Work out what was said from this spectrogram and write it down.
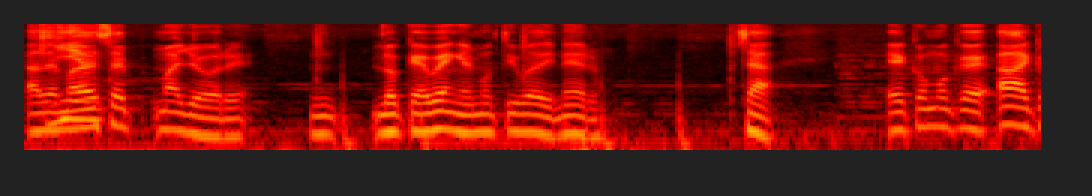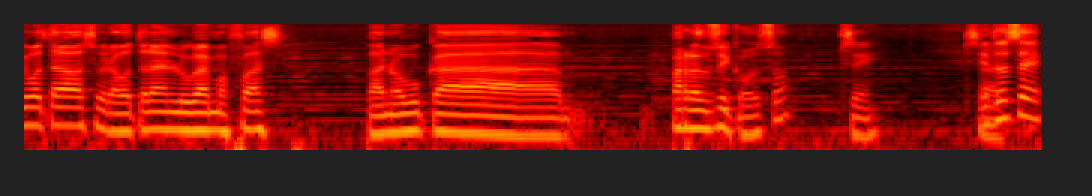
además quién- de ser mayores, lo que ven es el motivo de dinero. O sea, es como que, ah, hay que botar la basura, botarla en el lugar más fácil. Para no buscar. para reducir costos. Sí. Exacto. Entonces,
